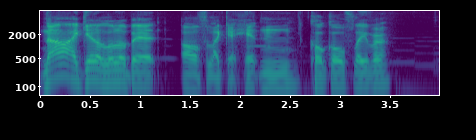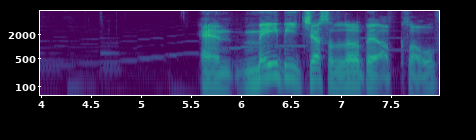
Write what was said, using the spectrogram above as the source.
Now I get a little bit of like a hidden cocoa flavor. And maybe just a little bit of clove.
